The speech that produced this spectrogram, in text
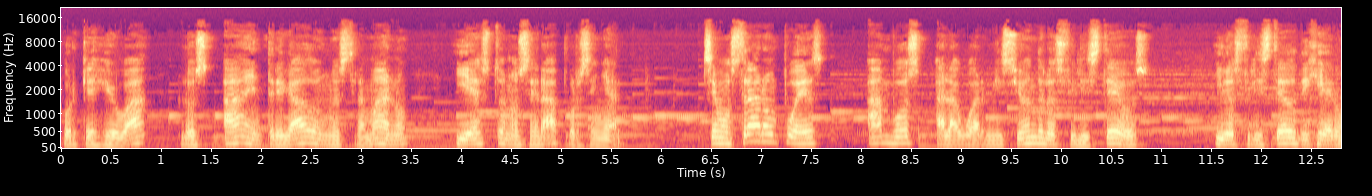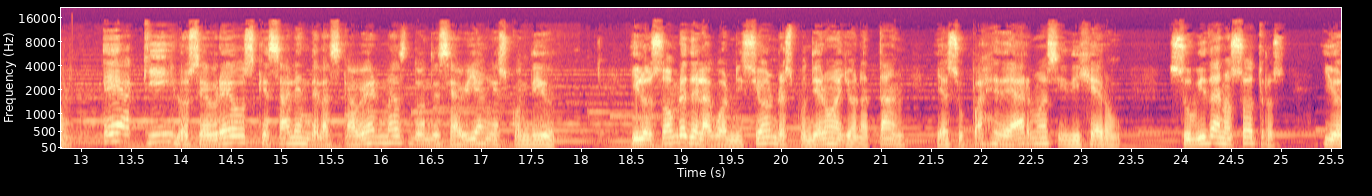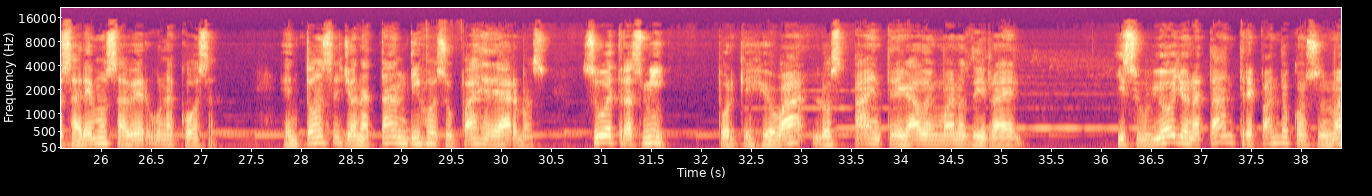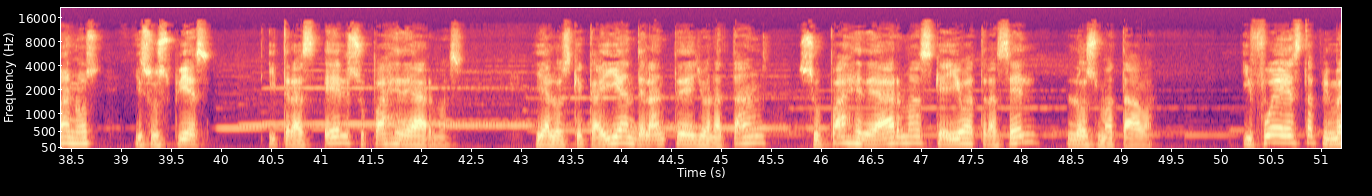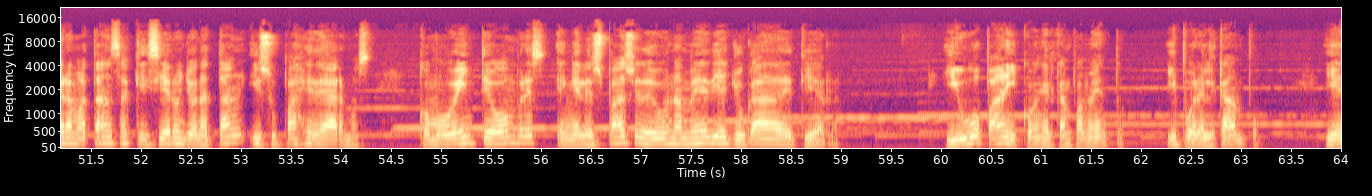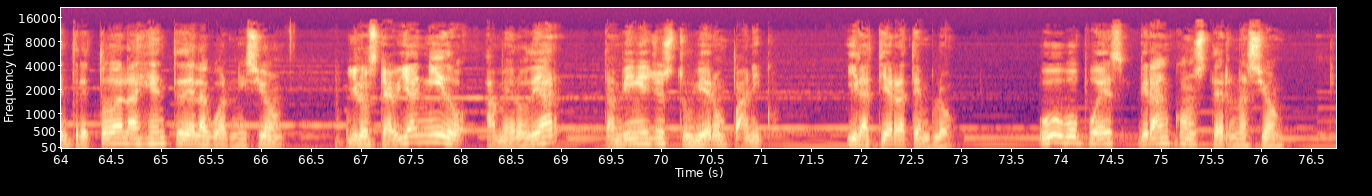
porque Jehová los ha entregado en nuestra mano, y esto nos será por señal. Se mostraron pues ambos a la guarnición de los filisteos, y los filisteos dijeron, He aquí los hebreos que salen de las cavernas donde se habían escondido. Y los hombres de la guarnición respondieron a Jonatán y a su paje de armas y dijeron, Subid a nosotros, y os haremos saber una cosa. Entonces Jonatán dijo a su paje de armas, Sube tras mí, porque Jehová los ha entregado en manos de Israel. Y subió Jonatán trepando con sus manos y sus pies, y tras él su paje de armas. Y a los que caían delante de Jonatán, su paje de armas que iba tras él, los mataba. Y fue esta primera matanza que hicieron Jonatán y su paje de armas, como veinte hombres en el espacio de una media yugada de tierra. Y hubo pánico en el campamento y por el campo, y entre toda la gente de la guarnición, y los que habían ido a merodear, también ellos tuvieron pánico, y la tierra tembló. Hubo pues gran consternación,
